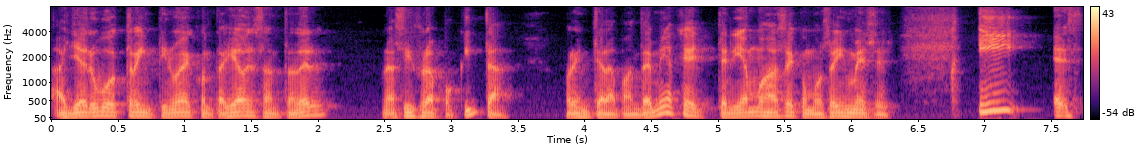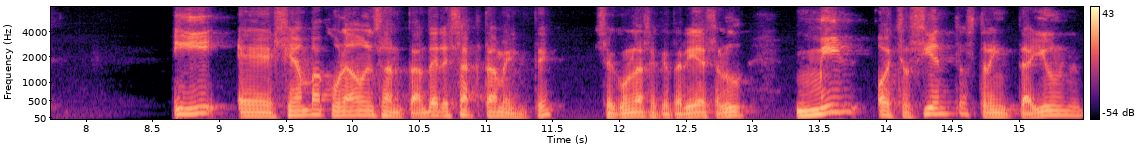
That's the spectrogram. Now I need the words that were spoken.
Ayer hubo 39 contagiados en Santander, una cifra poquita frente a la pandemia que teníamos hace como seis meses. Y, y eh, se han vacunado en Santander exactamente, según la Secretaría de Salud, 1.831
